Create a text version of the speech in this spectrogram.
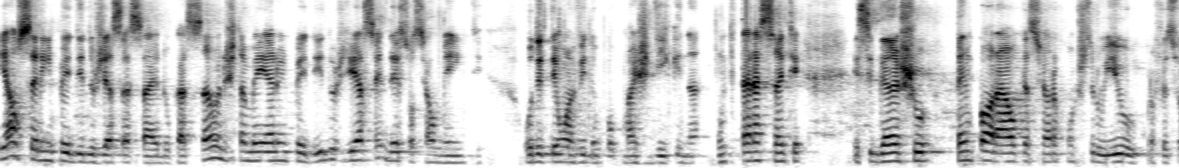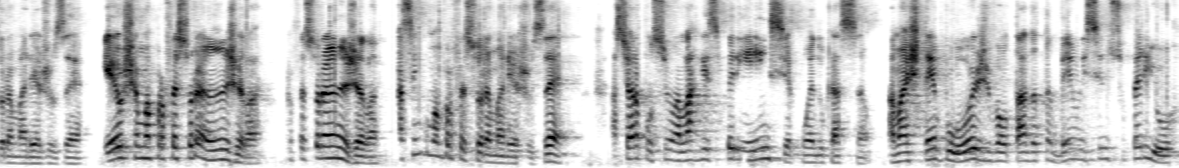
E ao serem impedidos de acessar a educação, eles também eram impedidos de ascender socialmente ou de ter uma vida um pouco mais digna. Muito interessante esse gancho temporal que a senhora construiu, professora Maria José. Eu chamo a professora Ângela. Professora Ângela, assim como a professora Maria José, a senhora possui uma larga experiência com a educação. Há mais tempo hoje voltada também ao ensino superior.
